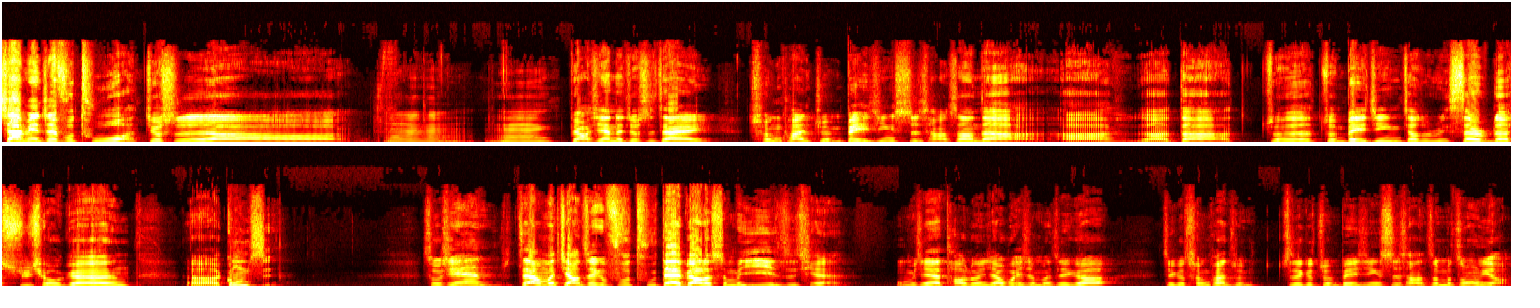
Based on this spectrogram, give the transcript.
下面这幅图就是，嗯嗯，表现的就是在存款准备金市场上的，呃呃的准准备金叫做 reserve 的需求跟呃供给。首先，在我们讲这个幅图代表了什么意义之前，我们现在讨论一下为什么这个这个存款准这个准备金市场这么重要。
